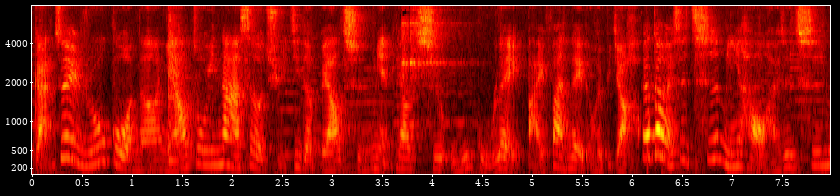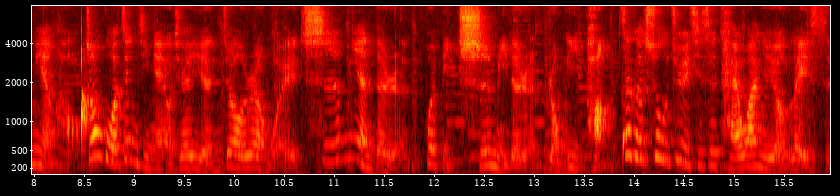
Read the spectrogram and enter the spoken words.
感。所以如果呢你要注意钠摄取，记得不要吃面，要吃五谷类、白饭类的会比较好。那到底是吃米好还是吃面好？中国近几年有些研究认为，吃面的人会比吃米的人容易胖。这个数据其实台湾也有类似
